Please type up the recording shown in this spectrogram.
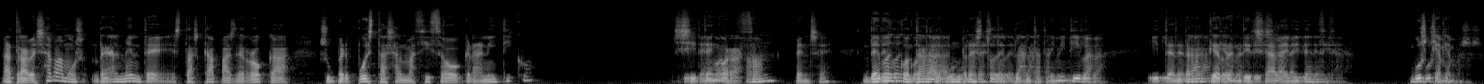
¿Atravesábamos realmente estas capas de roca superpuestas al macizo granítico? Si, tengo razón, pensé, debo, encontrar, algún resto de planta primitiva, y tendrá que rendirse a la evidencia. Busquemos.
